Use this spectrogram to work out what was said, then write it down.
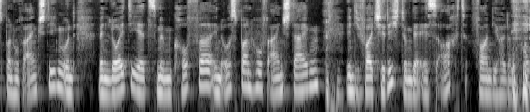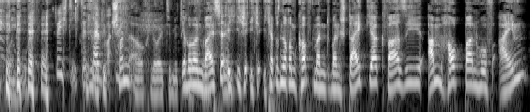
Ostbahnhof eingestiegen und wenn Leute jetzt mit dem Koffer in Ostbahnhof einsteigen, in die falsche Richtung der S8, fahren die halt am Hauptbahnhof. Richtig, Da deshalb gibt schon auch Leute mit Ja, Koffer. aber man weiß ja, ich, ich, ich, ich habe es noch im Kopf, man, man steigt ja quasi am Hauptbahnhof ein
